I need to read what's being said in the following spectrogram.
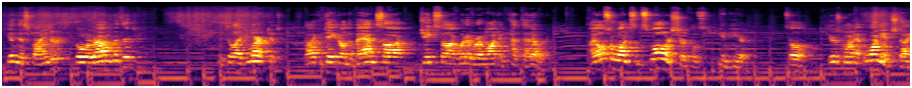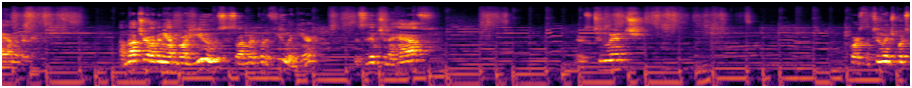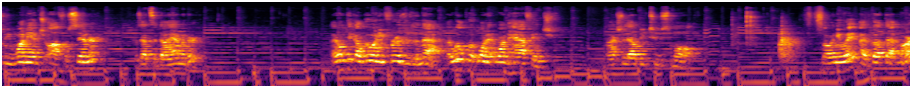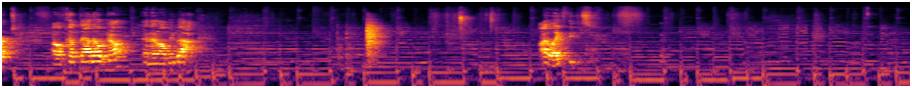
in this binder, go around with it until I've marked it. Now I can take it on the bandsaw, jigsaw, whatever I want and cut that out. I also want some smaller circles in here. So here's one at one inch diameter. I'm not sure how many I'm going to use, so I'm going to put a few in here. This is inch and a half. There's two inch. Of course, the two inch puts me one inch off of center because that's the diameter. I don't think I'll go any further than that. I will put one at one half inch. Actually, that'll be too small. So anyway, I've got that marked. I'll cut that out now, and then I'll be back. I like these.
